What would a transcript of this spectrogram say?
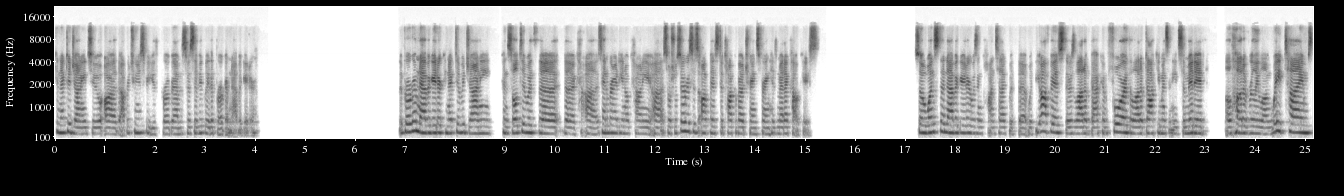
connected Johnny to uh, the Opportunities for Youth program, specifically the program navigator. The program navigator connected with Johnny, consulted with the, the uh, San Bernardino County uh, Social Services Office to talk about transferring his Medi-Cal case. So once the navigator was in contact with the with the office, there's a lot of back and forth, a lot of documents that need submitted, a lot of really long wait times.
